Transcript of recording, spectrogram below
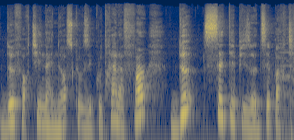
de 49ers que vous écouterez à la fin de cet épisode. C'est parti.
